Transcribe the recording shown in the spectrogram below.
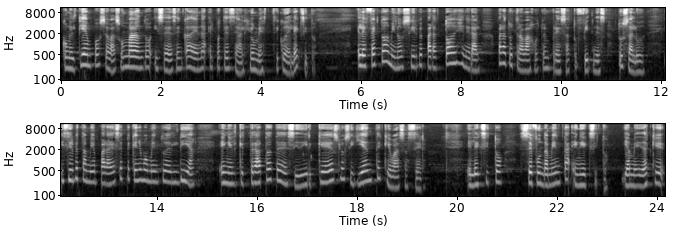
Con el tiempo se va sumando y se desencadena el potencial geométrico del éxito. El efecto dominó sirve para todo en general, para tu trabajo, tu empresa, tu fitness, tu salud y sirve también para ese pequeño momento del día en el que tratas de decidir qué es lo siguiente que vas a hacer. El éxito se fundamenta en éxito y a medida que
